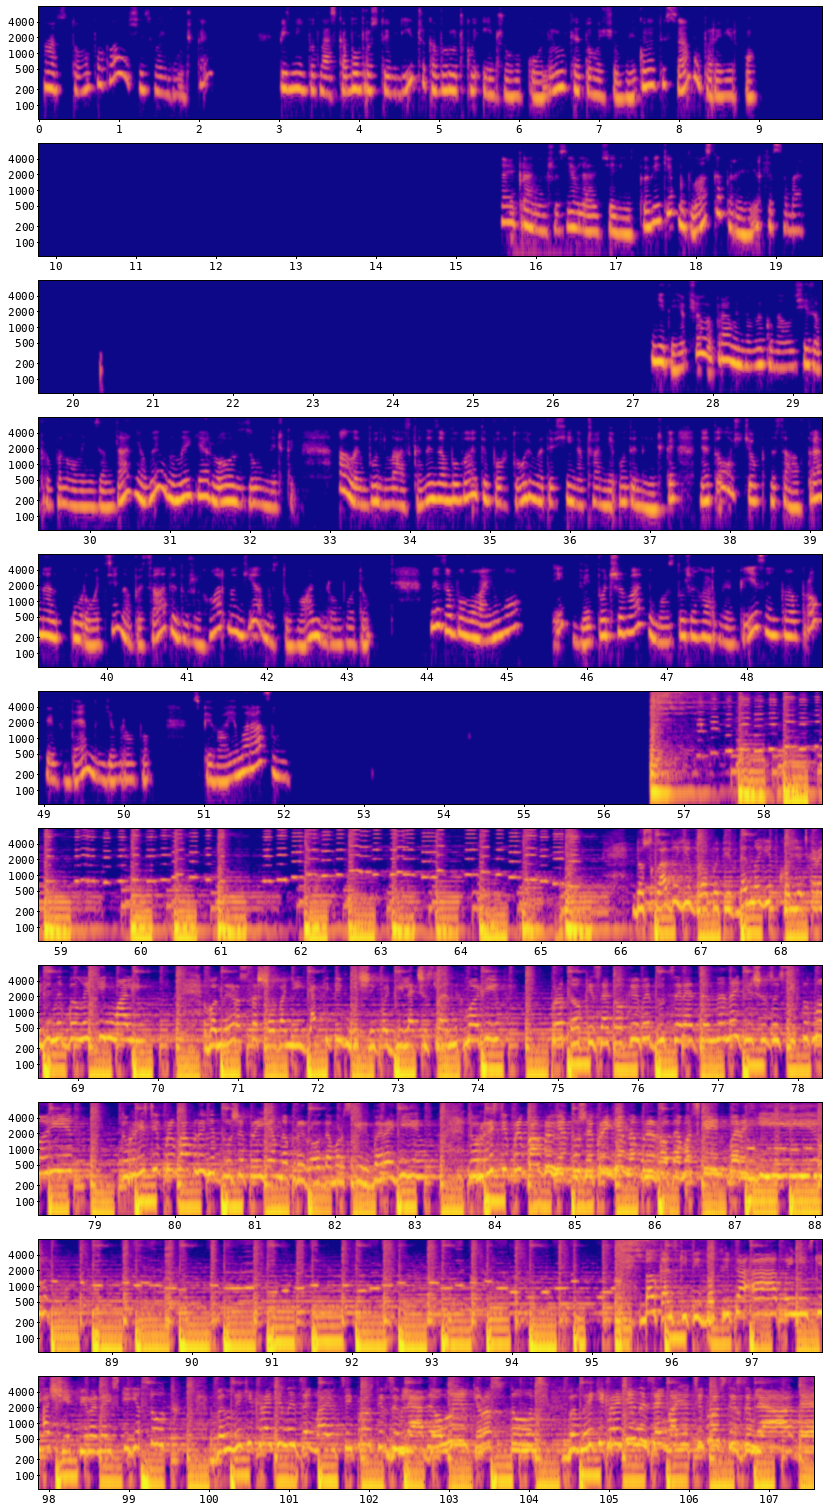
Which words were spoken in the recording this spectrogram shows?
На стол поклали всі свої ручки. Візьміть, будь ласка, або простий олівчик, або ручку іншого кольору для того, щоб виконати саму перевірку. На екрані вже з'являються відповіді. Будь ласка, перевірте себе. Діти, якщо ви правильно виконали всі запропоновані завдання, ви великі розумнички. Але, будь ласка, не забувайте повторювати всі навчальні одинички для того, щоб завтра на уроці написати дуже гарну діагностувальну роботу. Не забуваємо і відпочиваємо з дуже гарною пісенькою про Південну Європу. Співаємо разом. До складу Європи південної входять країни великі й малі. Вони розташовані, як і північні, побіля численних морів. Протоки, затоки ведуть середземне найбільше з усіх тут морів. Туристів приваблює дуже приємна природа морських берегів. Туристів приваблює дуже приємна природа морських берегів. Балканський півострів та Апенінський, а ще Піренейський є тут. Великі країни займають цей простір, земля, де оливки ростуть. Великі країни займають цей простір, земля, де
